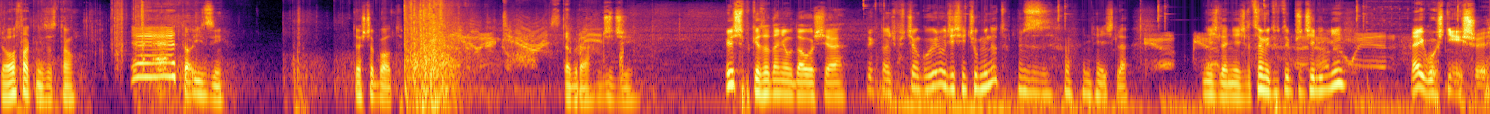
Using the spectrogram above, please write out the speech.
To ostatni został. Nie, to easy. To jeszcze bot. Dobra, GG. I szybkie zadanie udało się wyknąć w przeciągu ilu? 10 minut? Z... nieźle. Nieźle, nieźle. Co mi tutaj przycielili? Najgłośniejszy.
